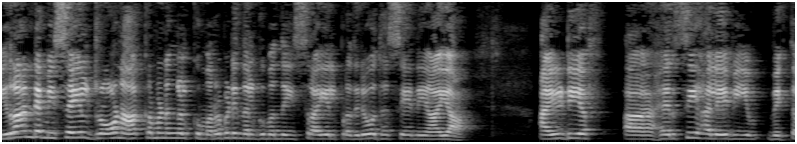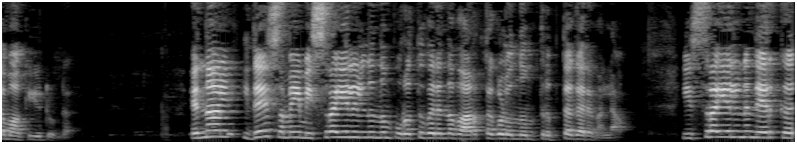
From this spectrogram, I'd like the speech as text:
ഇറാന്റെ മിസൈൽ ഡ്രോൺ ആക്രമണങ്ങൾക്ക് മറുപടി നൽകുമെന്ന് ഇസ്രായേൽ പ്രതിരോധ സേനയായ ഐ ഡി എഫ് ഹെർസി ഹലേവിയും വ്യക്തമാക്കിയിട്ടുണ്ട്. എന്നാൽ ഇതേ സമയം ഇസ്രായേലിൽ നിന്നും പുറത്തുവരുന്ന വാർത്തകളൊന്നും തൃപ്തകരമല്ല. ഇസ്രായേലിന് നേർക്ക്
